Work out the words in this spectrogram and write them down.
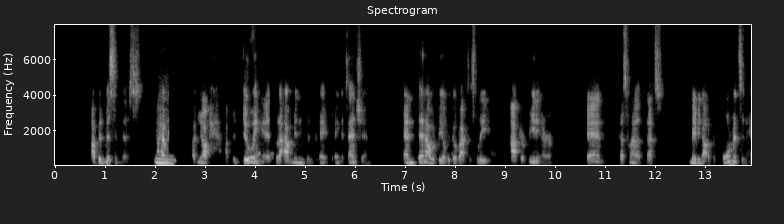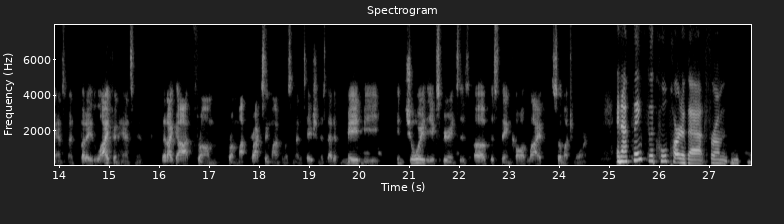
I've been missing this. Mm-hmm. I haven't mm. you know, I've, I've been doing it, but I haven't been, been pay, paying attention. And then I would be able to go back to sleep after feeding her. And that's when I, that's maybe not a performance enhancement, but a life enhancement that I got from from my, practicing mindfulness and meditation is that it made me enjoy the experiences of this thing called life so much more. And I think the cool part of that from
